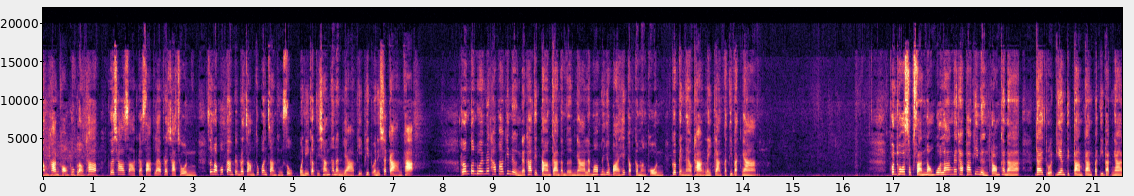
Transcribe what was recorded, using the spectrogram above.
สำคัญของทุกเหล่าทัพ เพื่อชาติศาสตร์กษัตริย์และประชาชน ซึ่งเราพบกันเป็นประจำทุกวันจันทร์ถึงศุกร์วันนี้กับดิฉันธนัญญาพิพิธวณิชการค่ะเริ่มต้นด้วยแม่ทัพภาคที่หนึ่งนะคะติดตามการดำเนินงานและมอบนโยบายให้กับกำลังพล เพื่อเป็นแนวทางในการปฏิบัติงานพลโทสุขสันต์หนองบัวล่างแม่ทัพภาคที่ 1 พร้อมคณะ ได้ตรวจเยี่ยมติดตามการปฏิบัติงาน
